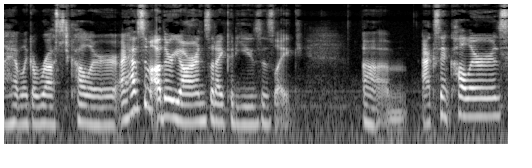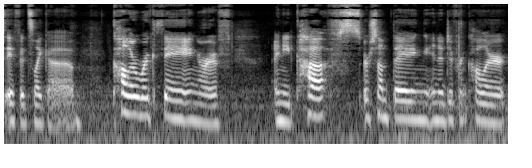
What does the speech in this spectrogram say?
I have like a rust color. I have some other yarns that I could use as like um, accent colors if it's like a colorwork thing or if I need cuffs or something in a different color.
